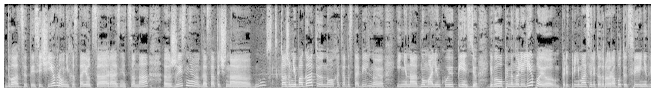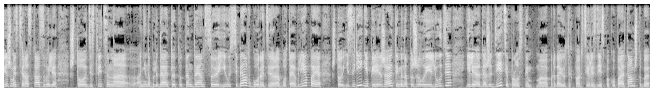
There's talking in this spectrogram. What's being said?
20 тысяч евро. У них остается разница на э, жизнь достаточно, ну, скажем, не богатую, но хотя бы стабильную и не на одну маленькую пенсию. И вы упомянули Лепою, предприниматели, которые работают в сфере недвижимости, рассказывали, что действительно они наблюдают эту тенденцию и у себя в городе, работая в Лепое, что из Риги переезжают именно пожилые люди или даже дети просто им э, продают их квартиры здесь, покупая там, чтобы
